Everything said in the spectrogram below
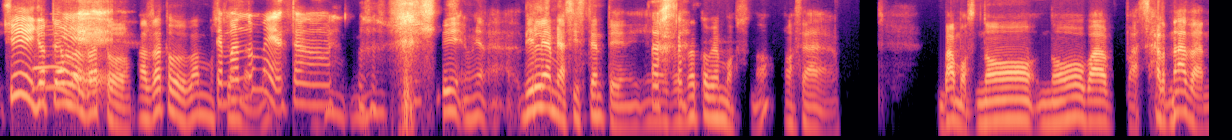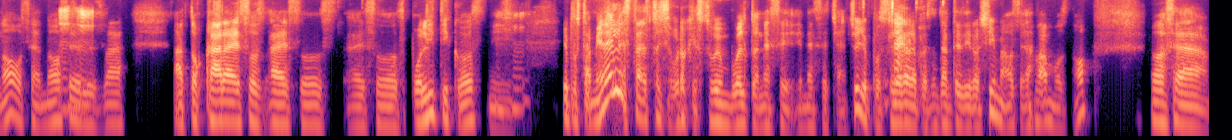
Sí, yo te hablo al Eh, rato, al rato vamos. Te ¿qué onda, mando no? Ujú, ujú. Sí, mira, dile a mi asistente, al rato vemos, ¿no? O sea, vamos, no, no va a pasar nada, ¿no? O sea, no se les va a tocar a esos, a esos, a esos políticos, ni, y pues también él está, estoy seguro que estuvo envuelto en ese, en ese chanchullo, pues él era representante de Hiroshima, o sea, vamos, ¿no? O sea,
